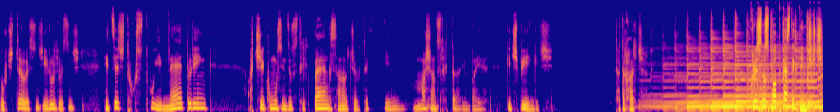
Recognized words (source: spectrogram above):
өвчтөй байсан ч, эрүүл байсан ч хизээж төгсдгүй юм найдварын очийг хүмүүсийн зүв сэтгэл байнга сануулж өгдөг ийм маш онцлогтой юм баяр гэж би ингэж тодорхойлж Christmas podcast-ыг дэмжигч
